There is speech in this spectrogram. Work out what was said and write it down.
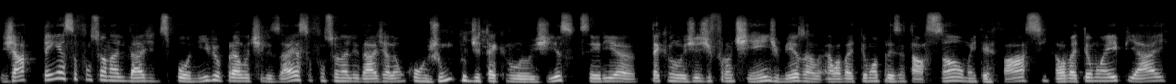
já tem essa funcionalidade disponível para ela utilizar. Essa funcionalidade ela é um conjunto de tecnologias, seria tecnologias de front-end mesmo. Ela, ela, vai ter uma apresentação, uma interface, ela vai ter uma API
